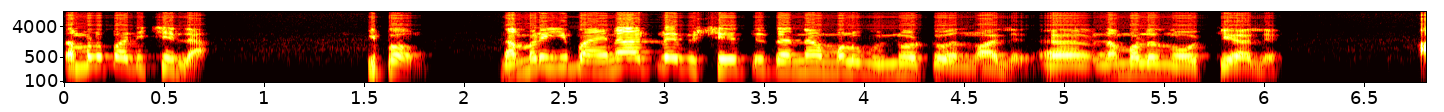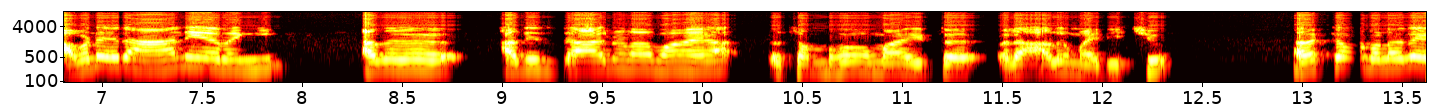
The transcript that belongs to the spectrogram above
നമ്മൾ പഠിച്ചില്ല. ഇപ്പം നമ്മൾ ഈ വയനാട്ടിലെ വിഷയത്തിൽ തന്നെ നമ്മൾ മുന്നോട്ട് വന്നാൽ നമ്മൾ നോക്കിയാൽ അവിടെ ഒരു ആന ഇറങ്ങി അത് അതിദാരുണമായ സംഭവമായിട്ട് ഒരാൾ മരിച്ചു. അതൊക്കെ വളരെ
